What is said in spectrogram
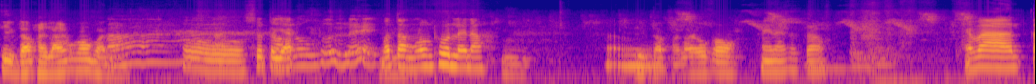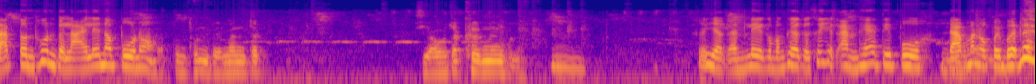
ที่ดับไฮไลท์ของเขาบัดนี้โอ้สุดประหยัดลงทุนเลยบ่ต้องลงทุนเลยเนาะอืมเอาที่ดับไฮไลท์ของเขาให้ไรก็เก้าแต่ว่าตัดต้นทุนไปหลายเลยเนาะปูเนาะตัดต้นทุนไปมันจะเสียวจะครึ่งหนึงพุ่นน่ะอืมคืออยากอันเลขกับบางเทื่อก็คืออยากอันแท้ตีปูดับมันออกไปเบิดเลย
